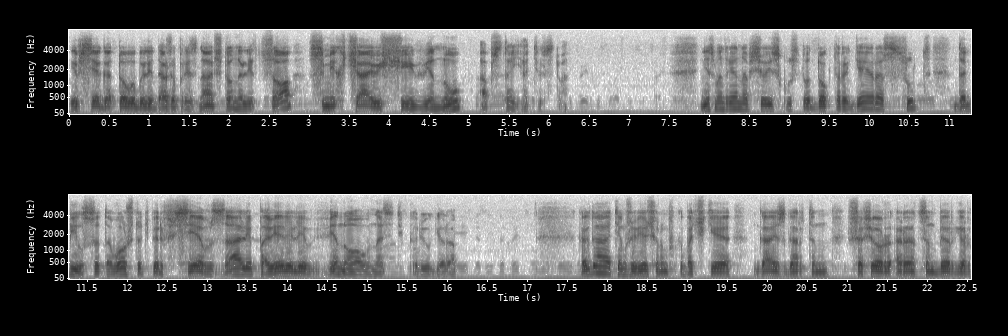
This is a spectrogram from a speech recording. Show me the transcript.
и все готовы были даже признать, что налицо смягчающие вину обстоятельства. Несмотря на все искусство доктора Гейера, суд добился того, что теперь все в зале поверили в виновность Крюгера. Когда тем же вечером в кабачке Гайсгартен шофер Ратценбергер,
